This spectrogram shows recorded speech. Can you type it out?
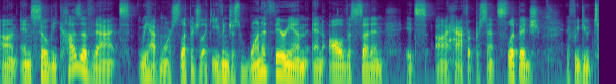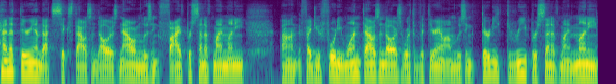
Um, and so, because of that, we have more slippage. Like even just one Ethereum, and all of a sudden it's uh, half a percent slippage. If we do 10 Ethereum, that's $6,000. Now I'm losing 5% of my money. Um, if I do $41,000 worth of Ethereum, I'm losing 33% of my money.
